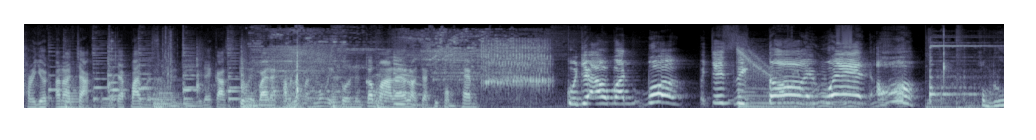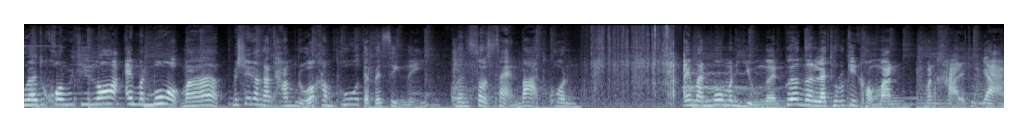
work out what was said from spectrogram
ทรยศอาณาจักรผมก็จะปั้นมันสุดอยู่ดีได้การสกิลอีกใบนะครับแล้วมันม่วงอีกตัวหนึ่งก็มาแล้วหลังจากที่ผมแพมกูจะเอามันม่วงไปใช่สิงโตไอ้เวนอ๋อผมรู้แล้วทุกคนวิธีล่อไอ้มันม่วงออกมา ไม่ใช่การกระทำหรือว่าคำพูดแต่เป็นสิ่งนี้เงินสดแสนบาททุกคน ไอ้มันม่วงมันหิวเงิน เพื่อเงินและธุรกิจของมันมันขายได้ทุกอย่าง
